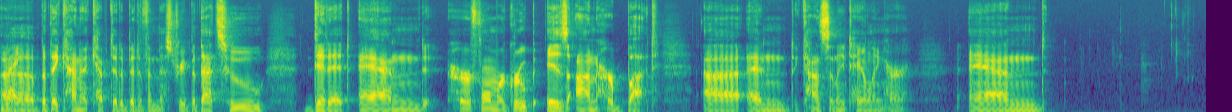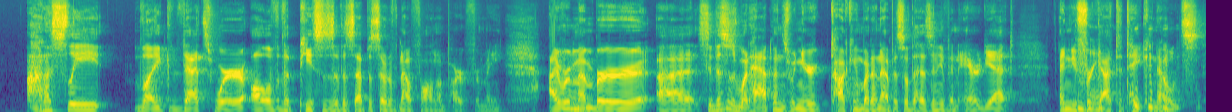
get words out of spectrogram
Uh, Right. but they kind of kept it a bit of a mystery. But that's who did it, and her former group is on her butt uh, and constantly tailing her. And honestly, like that's where all of the pieces of this episode have now fallen apart for me. I remember, uh, see, this is what happens when you're talking about an episode that hasn't even aired yet, and you forgot to take notes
